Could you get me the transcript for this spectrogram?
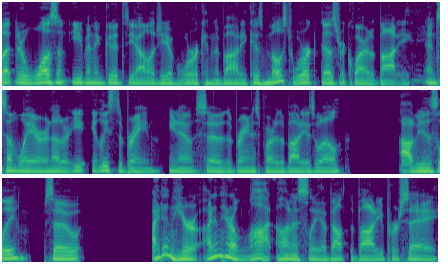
but there wasn't even a good theology of work in the body because most work does require the body in some way or another, e- at least the brain, you know, so the brain is part of the body as well, obviously. So I didn't hear I didn't hear a lot honestly about the body per se.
